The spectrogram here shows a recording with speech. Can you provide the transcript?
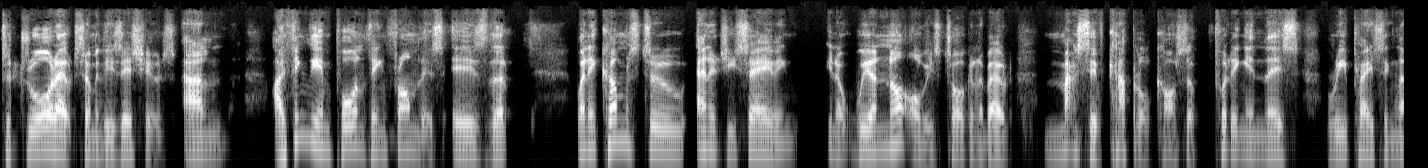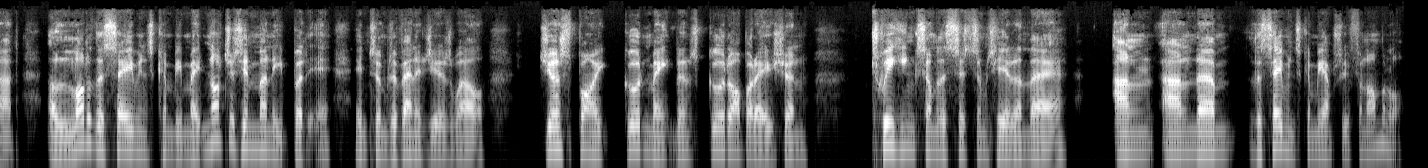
to draw out some of these issues. And I think the important thing from this is that when it comes to energy saving, you know, we are not always talking about massive capital costs of putting in this, replacing that. A lot of the savings can be made, not just in money, but in terms of energy as well, just by good maintenance, good operation, tweaking some of the systems here and there, and and um, the savings can be absolutely phenomenal.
